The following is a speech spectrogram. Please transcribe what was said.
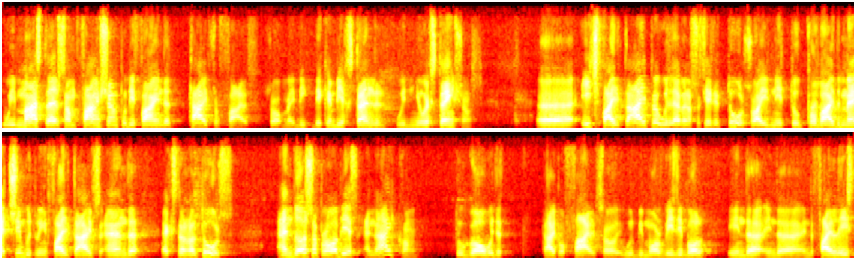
we must have some function to define the types of files. So maybe they can be extended with new extensions. Uh, each file type will have an associated tool, so I need to provide matching between file types and external tools. And also probably an icon to go with the type of file, so it will be more visible in the, in the, in the file list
